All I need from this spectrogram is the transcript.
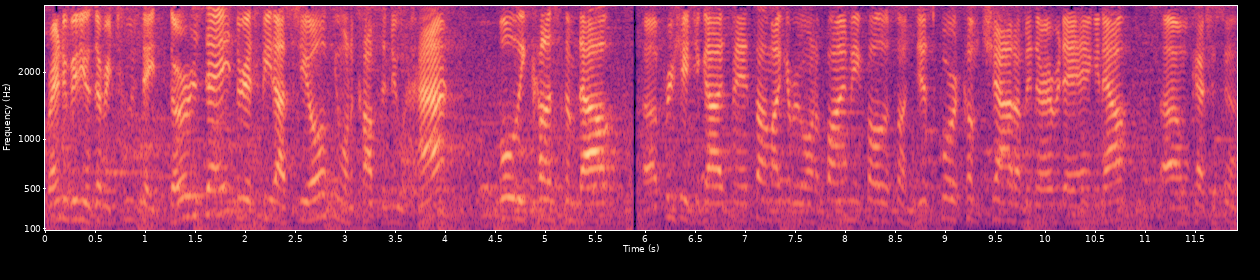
Brand new videos every Tuesday, Thursday, 3sb.co if you want to cop the new hat, fully customed out. Uh, appreciate you guys, man. Sound like everyone to find me. Follow us on Discord. Come chat. I'm in there every day hanging out. Uh, we'll catch you soon.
